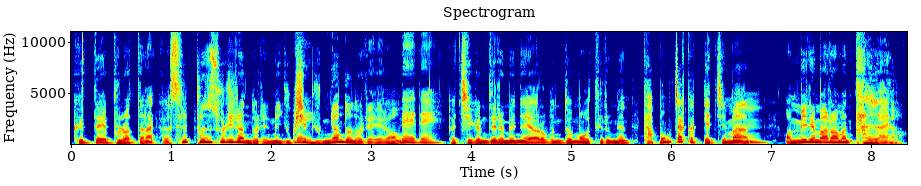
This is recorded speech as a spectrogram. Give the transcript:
그때 불렀던 아까 슬픈 술이란 노래는 66년도 노래예요. 네네. 그러니까 지금 들으면요 여러분도 뭐 들으면 다 뽕짝 같겠지만 음. 엄밀히 말하면 달라요.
